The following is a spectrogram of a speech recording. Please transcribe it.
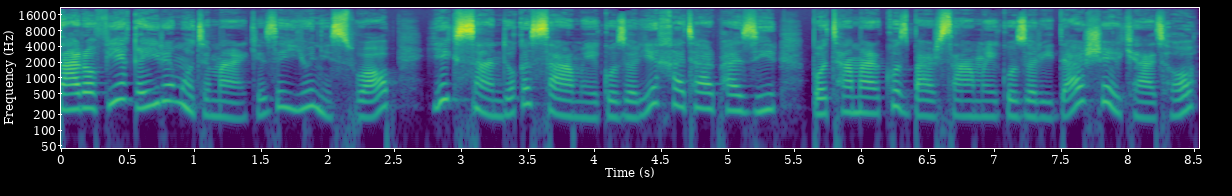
صرافی غیر متمرکز یونیسواب یک صندوق سرمایه گذاری خطرپذیر با تمرکز بر سرمایه گذاری در شرکت ها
